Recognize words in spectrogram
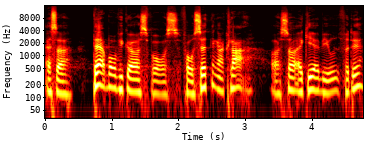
Altså der, hvor vi gør os vores forudsætninger klar, og så agerer vi ud for det.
